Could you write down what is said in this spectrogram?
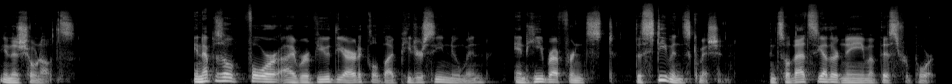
in the show notes. In episode 4, I reviewed the article by Peter C. Newman, and he referenced the Stevens Commission. And so that's the other name of this report.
